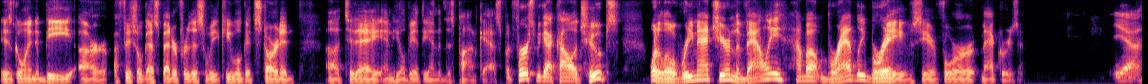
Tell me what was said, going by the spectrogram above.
is going to be our official guest better for this week. He will get started uh, today and he'll be at the end of this podcast. But first, we got college hoops. What a little rematch here in the Valley. How about Bradley Braves here for Matt Cruzen? Yeah,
